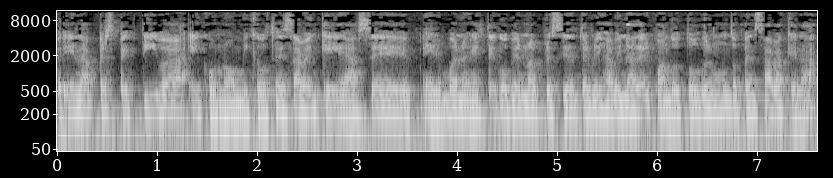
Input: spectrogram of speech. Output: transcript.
en la perspectiva económica. Ustedes saben que hace eh, bueno en este gobierno del presidente Luis Abinader cuando todo el mundo pensaba que la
